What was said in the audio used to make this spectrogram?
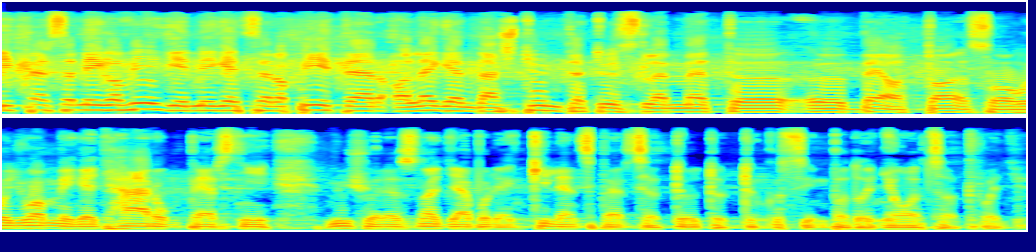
Itt persze még a végén még egyszer a Péter a legendás tüntetőszlemmet beadta, szóval, hogy van még egy három percnyi műsor, ez nagyjából ilyen kilenc percet töltöttünk a színpadon, nyolcat, vagy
